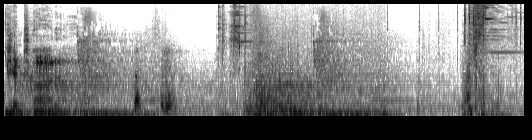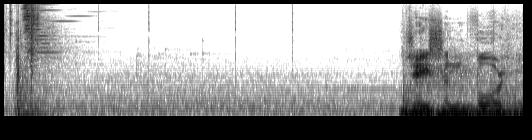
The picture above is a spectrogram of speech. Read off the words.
Kitana. Jason Voorhees.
